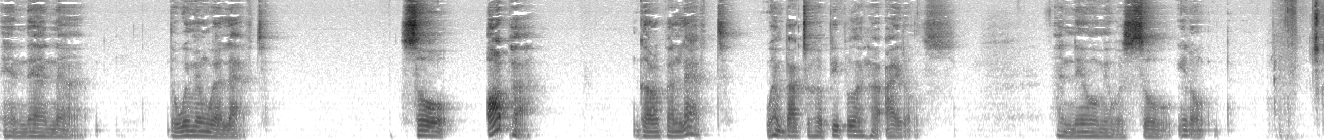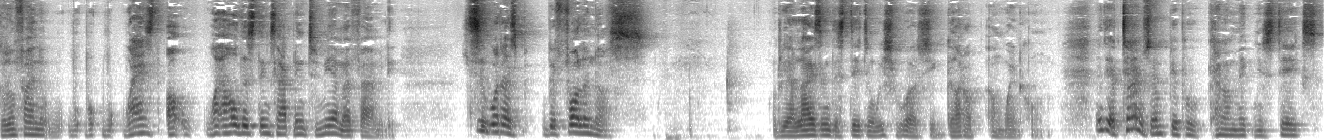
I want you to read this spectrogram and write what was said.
and then uh, the women were left. So Orpah got up and left, went back to her people and her idols. And Naomi was so, you know, she couldn't find why is all, why all these things happening to me and my family. See what has befallen us. Realizing the state in which she was, she got up and went home. And there are times when people cannot make mistakes.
